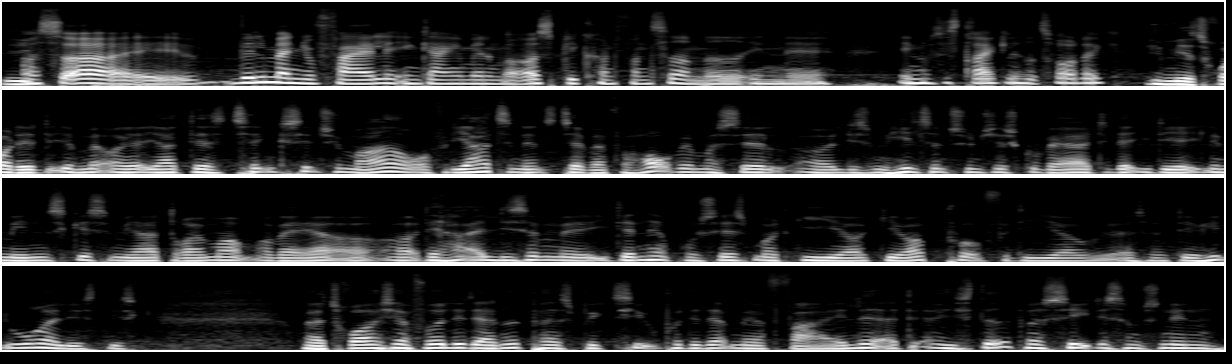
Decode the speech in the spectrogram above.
Det og så øh, vil man jo fejle en gang imellem, og også blive konfronteret med en, øh, en utilstrækkelighed, tror du ikke? Jamen, jeg tror det, jamen, og jeg, jeg har tænkt sindssygt meget over, fordi jeg har tendens til at være for hård ved mig selv, og ligesom hele tiden synes, jeg skulle være det der ideale menneske, som jeg drømmer om at være, og, og det har jeg ligesom øh, i den her proces måtte give, give op på, fordi jeg, altså, det er jo helt urealistisk. Og jeg tror også, jeg har fået et lidt andet perspektiv på det der med at fejle, at, at i stedet for at se det som sådan en,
